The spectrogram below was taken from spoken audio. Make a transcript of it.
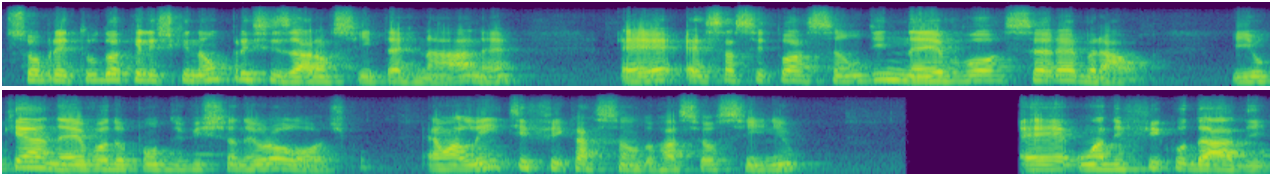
sobretudo aqueles que não precisaram se internar, né, é essa situação de névoa cerebral. E o que é a névoa do ponto de vista neurológico? É uma lentificação do raciocínio, é uma dificuldade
